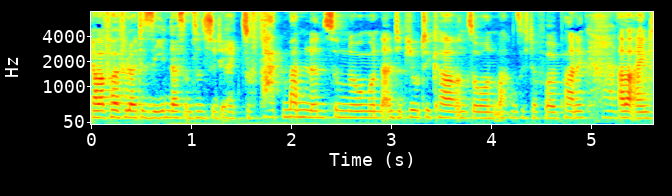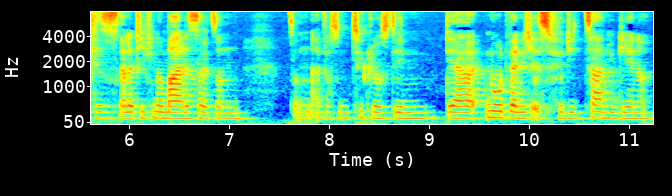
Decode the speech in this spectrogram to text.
aber voll viele Leute sehen das und sind so direkt so, fuck, Mandelentzündung und Antibiotika und so und machen sich da voll Panik. Krass. Aber eigentlich ist es relativ normal. Das ist halt so ein, so ein einfach so ein Zyklus, den, der notwendig ist für die Zahnhygiene.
